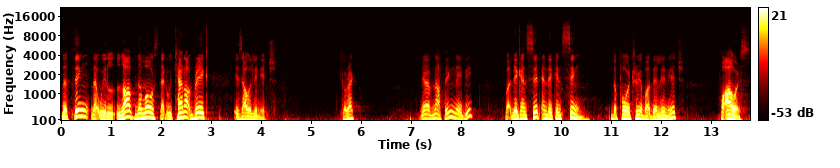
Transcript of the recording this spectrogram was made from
the thing that we love the most that we cannot break is our lineage. Correct? They have nothing, maybe, but they can sit and they can sing the poetry about their lineage for hours.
